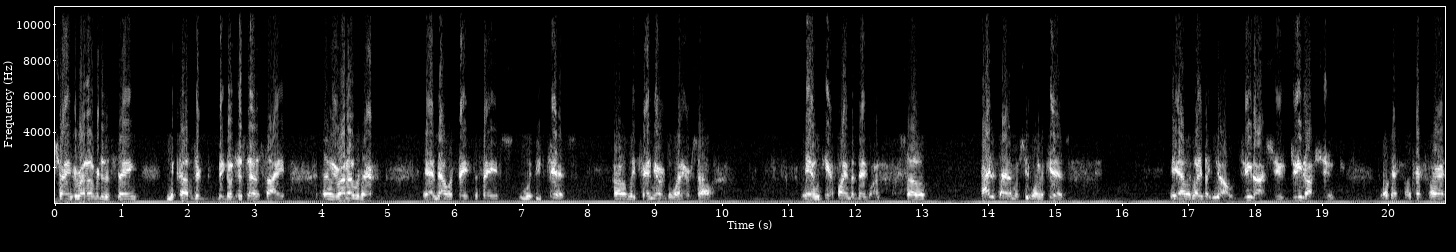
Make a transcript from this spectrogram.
trying to run over to this thing. And the Cubs are, they go just out of sight. And we run over there. And now we're face to face with these kids, probably 10 yards away or so. And we can't find the big one. So I decided I'm going to shoot one of the kids. Yeah, my buddy's like, no, do not shoot, do not shoot. Okay, okay, all right.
